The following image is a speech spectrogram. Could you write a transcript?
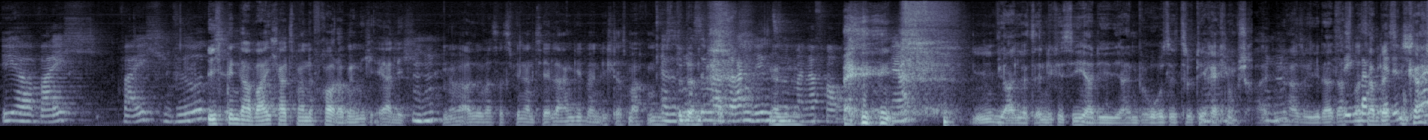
eher weich weich wird. Ich bin da weich als meine Frau, da bin ich ehrlich. Mhm. Ne? Also was das Finanzielle angeht, wenn ich das machen müsste. Also du musst dann, immer sagen, reden Sie mit meiner Frau. ja? ja, letztendlich ist sie ja die, die im Büro sitzt und die mhm. Rechnung schreibt. Ne? Mhm. Also jeder das, Deswegen was er am besten kann.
